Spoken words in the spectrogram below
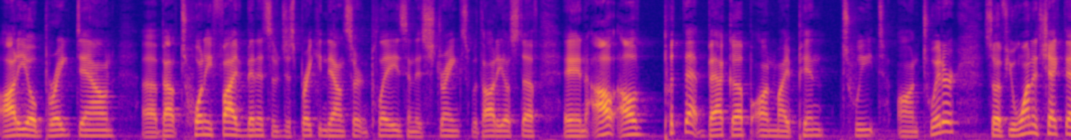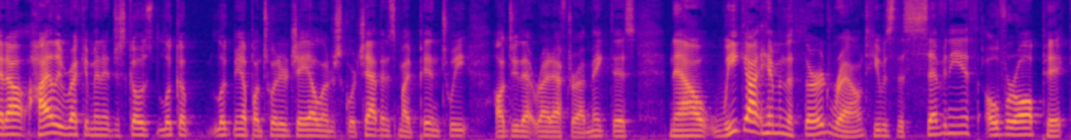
audio breakdown uh, about 25 minutes of just breaking down certain plays and his strengths with audio stuff. And I'll, I'll put that back up on my pinned tweet on Twitter. So if you want to check that out, highly recommend it. Just go look up, look me up on Twitter, JL underscore Chapman. It's my pinned tweet. I'll do that right after I make this. Now we got him in the third round. He was the 70th overall pick,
